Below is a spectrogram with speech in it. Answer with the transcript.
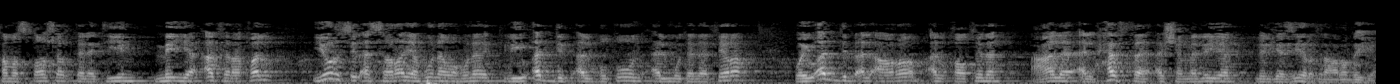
15 30 100 أكثر أقل يرسل السرايا هنا وهناك ليؤدب البطون المتناثرة ويؤدب الأعراب القاطنة على الحفة الشمالية للجزيرة العربية.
